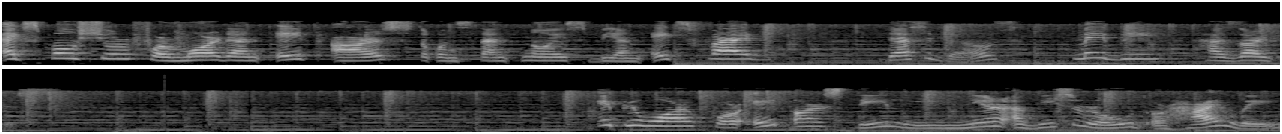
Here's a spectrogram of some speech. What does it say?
Exposure for more than 8 hours to constant noise beyond 85 decibels may be hazardous. If you work for 8 hours daily near a busy road or highway,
